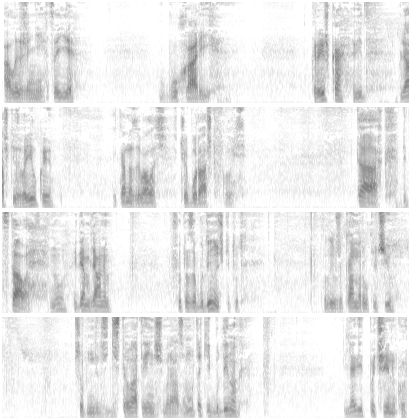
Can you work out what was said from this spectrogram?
Але ж ні, це є бухарій. Кришка від пляшки з горілкою, яка називалась Чебурашка колись. Так, підстава. Ну, йдемо глянемо, що то за будиночки тут. Коли вже камеру включив, щоб не діставати іншим разом. Ось такий будинок для відпочинку.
